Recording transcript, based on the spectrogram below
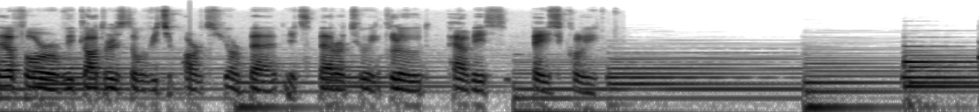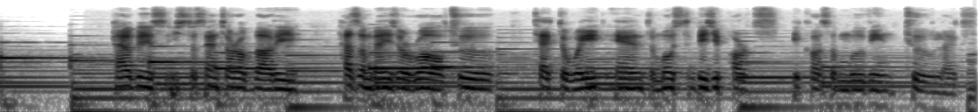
Therefore, regardless of which parts you're bad, it's better to include pelvis, basically. Pelvis is the center of body, has a major role to take the weight and the most busy parts because of moving two legs.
